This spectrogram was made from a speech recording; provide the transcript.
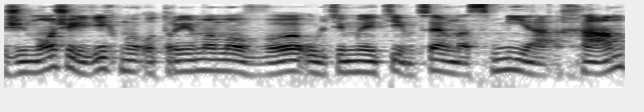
жіночі персонажі, яких ми отримаємо в Ultimate Team. Це в нас Мія Хам,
